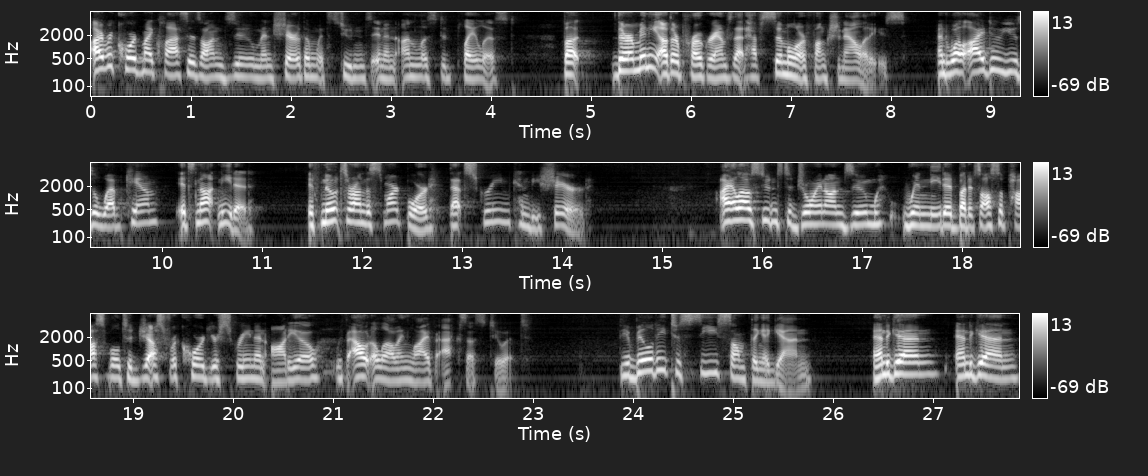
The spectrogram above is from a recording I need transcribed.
I record my classes on Zoom and share them with students in an unlisted playlist, but there are many other programs that have similar functionalities. And while I do use a webcam, it's not needed. If notes are on the smartboard, that screen can be shared. I allow students to join on Zoom when needed, but it's also possible to just record your screen and audio without allowing live access to it. The ability to see something again, and again, and again,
